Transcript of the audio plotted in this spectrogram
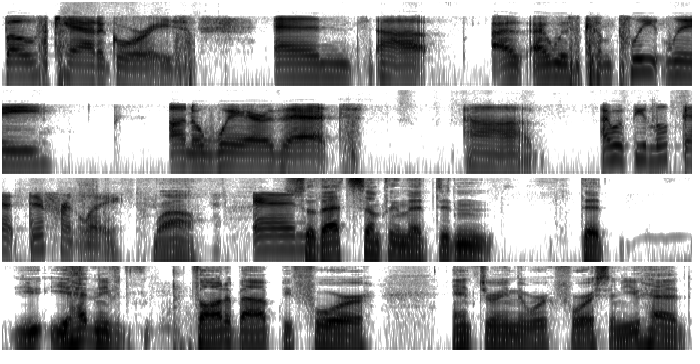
both categories. And uh, I, I was completely unaware that uh, I would be looked at differently. wow. And so that's something that didn't that you you hadn't even thought about before entering the workforce, and you had,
